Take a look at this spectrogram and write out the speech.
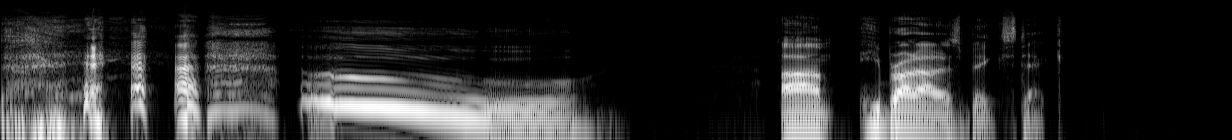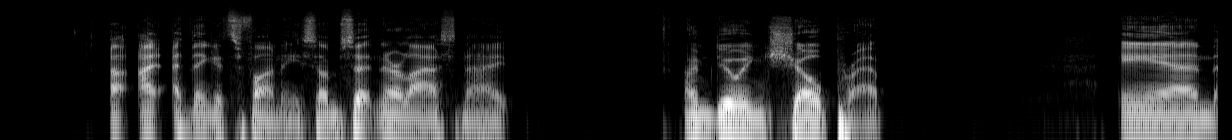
Ooh. Um, he brought out his big stick I, I think it's funny. So I'm sitting there last night. I'm doing show prep, and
